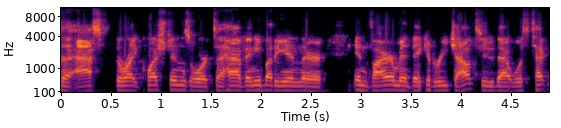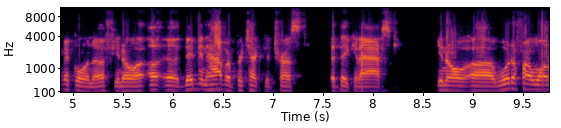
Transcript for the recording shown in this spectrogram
to ask the right questions or to have anybody in their environment they could reach out to that was technical enough. You know, uh, uh, they didn't have a protected trust that they could ask. You know, uh, what if I want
